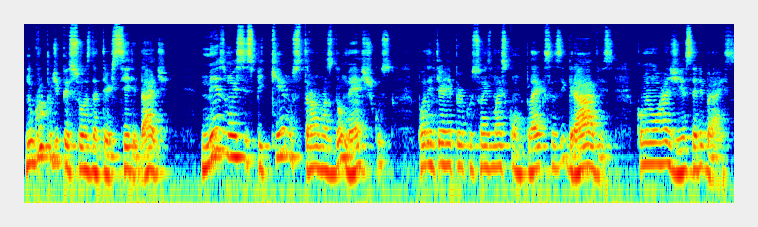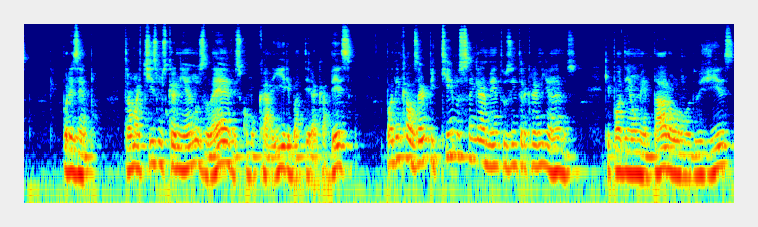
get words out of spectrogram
No grupo de pessoas da terceira idade, mesmo esses pequenos traumas domésticos podem ter repercussões mais complexas e graves, como hemorragias cerebrais. Por exemplo, Traumatismos cranianos leves, como cair e bater a cabeça, podem causar pequenos sangramentos intracranianos, que podem aumentar ao longo dos dias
